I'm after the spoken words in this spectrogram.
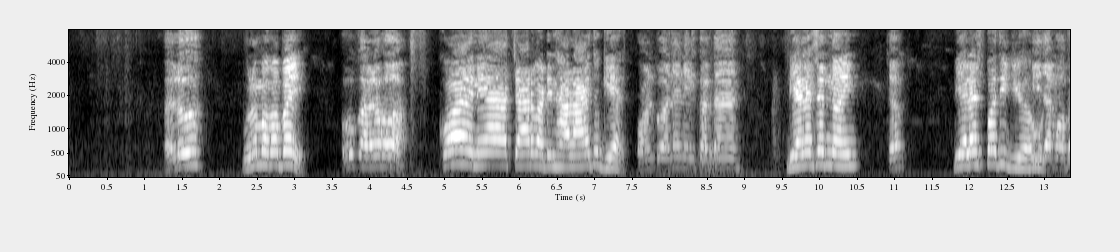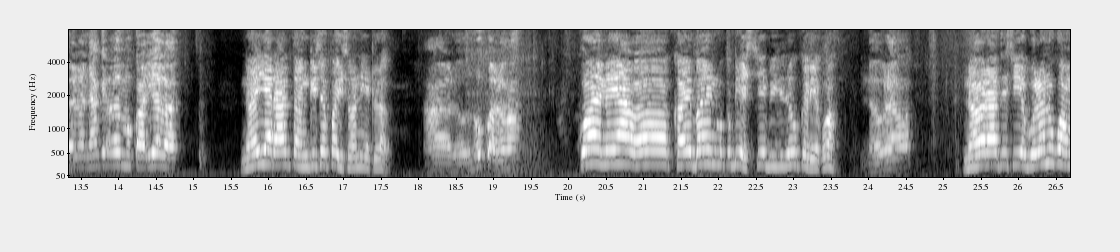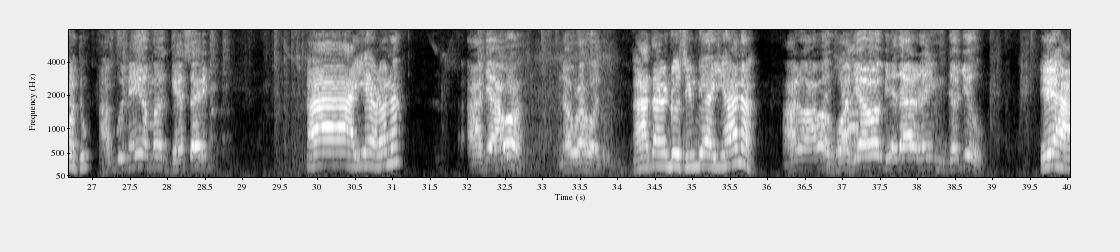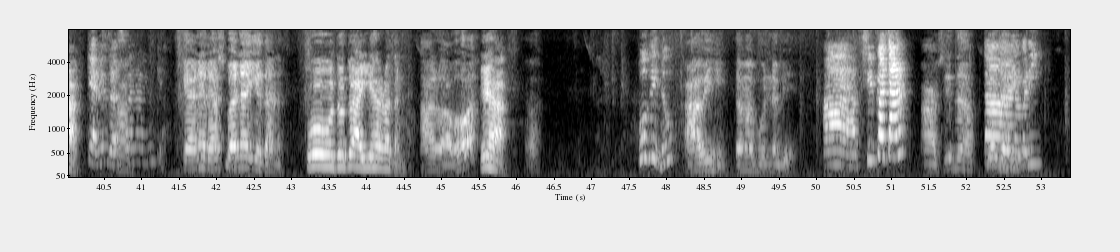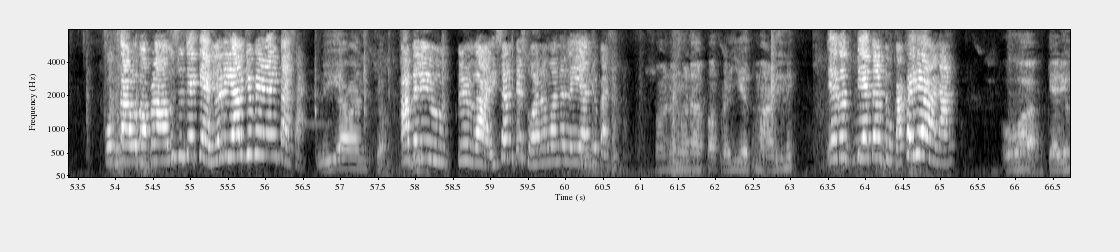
હેલો? બોલો બાબાભાઈ હું કરો હો. કોઈ ને આ ચાર વાટીને હાલ આવ્યો તો ઘેર. ફોન બોને નહીં કરતા બેલેન્સ જ નહીં. ચમ? બેલેન્સ પતી ગયો. બીજા મોબાઈલમાં ના કે હવે કરી આલો નહીં યાર હાલ તંગી છે પૈસાની એટલે. હાલો શું કરો કોઈ નહીં આવ ખાઈ બહેન ને બેસીએ બીજું શું કરીએ કો નવરા હો નવરાત્રી છીએ બોલો નું કોમ હતું? આબુ નહીં અમાર ગેસ સાઈડ હા આઈએ હેડો ને. આજે આવો નવરા હોય તો. હા તમે ડોસીમ બે આઈએ હા ને? હાલો આવો હોજે આવો બે દાળ રહીને જજો. એ હા. કેને રસ બનાવીએ તને? ઓ તો તો આઈએ હેડો તને. હાલો આવો હો. એ હા. હું. કીધું? આવી તમાર બોલ ને બે. હા શીખતા આવશી ને તો જઈ વળી. કોક દાડો બાપડા આવું છું તે કેરીઓ લઈ આવજો બેન પાછા. લઈ આવવાની છો. આ પેલી પેલી વાળી છે તે સોના મને લઈ આવજો પાછા. સોનું મને પકડાઈ તો મારી નહીં. એ તો બે ત્રણ ઢોકા ખાઈ લેવાના. ઓવા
